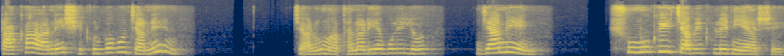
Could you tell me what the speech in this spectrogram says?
টাকা আনে শেখরবাবু জানেন? চারু মাথা নাড়িয়া বলিল, জানেন। সুমুখেই চাবি খুলে নিয়ে আসে।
